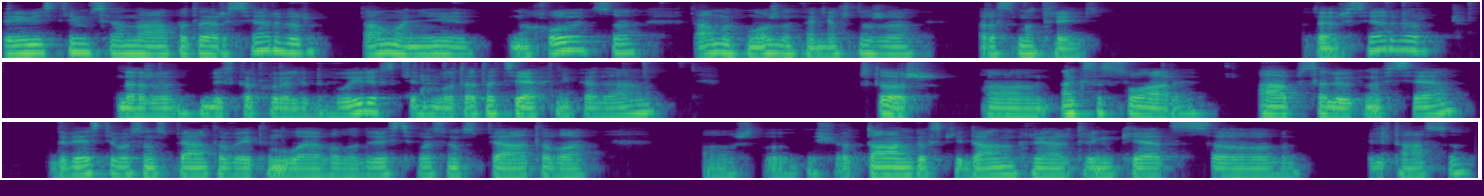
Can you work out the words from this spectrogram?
Переместимся на PTR-сервер, там они находятся, там их можно, конечно же, рассмотреть. PTR-сервер, даже без какой-либо вырезки, вот эта техника, да. Что ж, э, аксессуары абсолютно все, 285 итем левела, 285 что еще, танковский, да, например, тринкет с Кельтаса,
